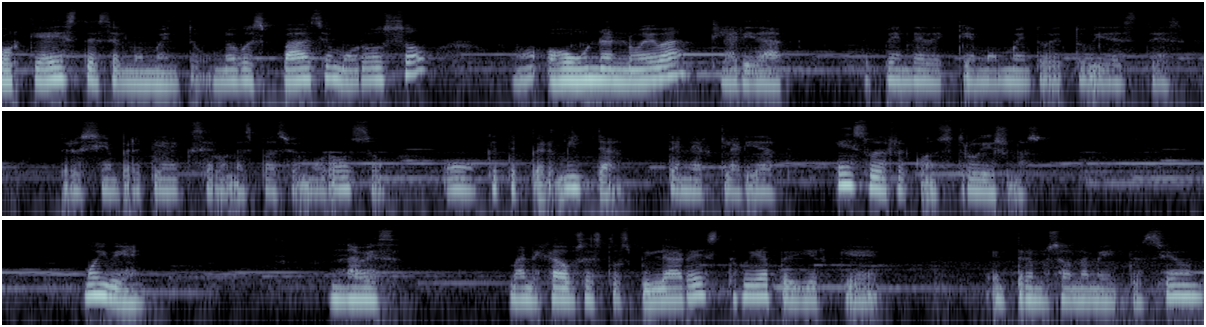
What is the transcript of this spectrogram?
porque este es el momento, un nuevo espacio amoroso o una nueva claridad. Depende de qué momento de tu vida estés, pero siempre tiene que ser un espacio amoroso o que te permita tener claridad. Eso es reconstruirnos. Muy bien, una vez manejados estos pilares, te voy a pedir que entremos a una meditación,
